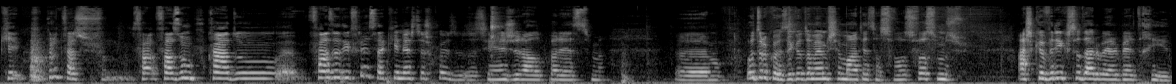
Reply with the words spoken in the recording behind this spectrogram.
que pronto, faz, faz um bocado, faz a diferença aqui nestas coisas, assim, em geral, parece-me. Um, outra coisa que eu também me chamou a atenção, se, fôssemos. Acho que haveria que estudar o Herbert Reed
